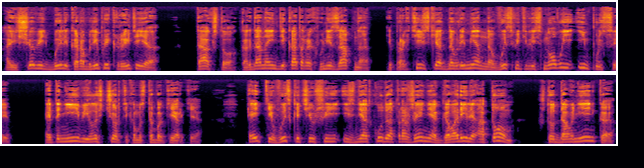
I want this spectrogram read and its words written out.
А еще ведь были корабли прикрытия, так что, когда на индикаторах внезапно и практически одновременно высветились новые импульсы, это не явилось чертиком из табакерки. Эти выскочившие из ниоткуда отражения говорили о том, что давненько,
